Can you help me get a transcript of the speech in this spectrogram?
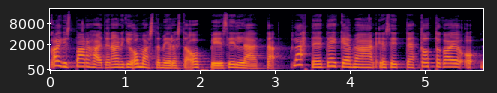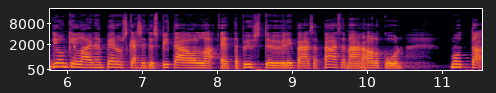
kaikista parhaiten ainakin omasta mielestä oppii sillä, että lähtee tekemään ja sitten totta kai jonkinlainen peruskäsitys pitää olla, että pystyy ylipäänsä pääsemään alkuun, mutta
